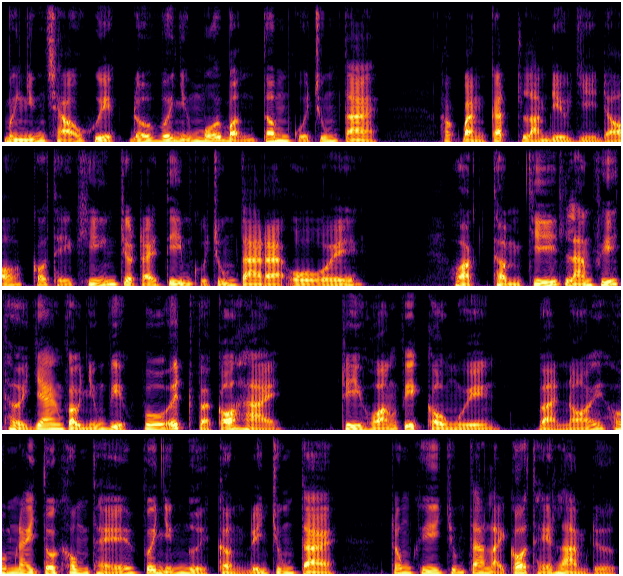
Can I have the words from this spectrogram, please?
bằng những xảo quyệt đối với những mối bận tâm của chúng ta, hoặc bằng cách làm điều gì đó có thể khiến cho trái tim của chúng ta ra ô uế, hoặc thậm chí lãng phí thời gian vào những việc vô ích và có hại, trì hoãn việc cầu nguyện và nói hôm nay tôi không thể với những người cần đến chúng ta, trong khi chúng ta lại có thể làm được.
